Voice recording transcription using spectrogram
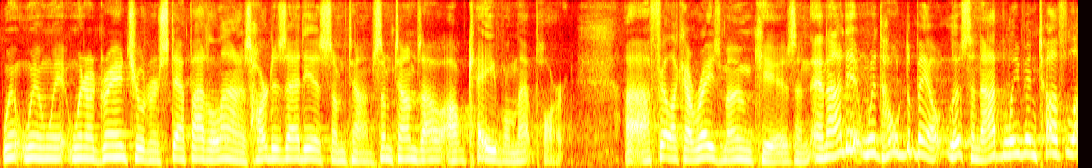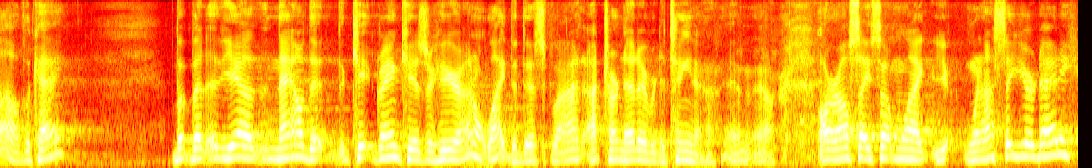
when, when, when our grandchildren step out of line, as hard as that is sometimes, sometimes I'll, I'll cave on that part. I feel like I raised my own kids, and, and I didn't withhold the belt. Listen, I believe in tough love, okay? But, but uh, yeah, now that the kid, grandkids are here, I don't like the discipline. I, I turn that over to Tina. And, uh, or I'll say something like, When I see your daddy,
